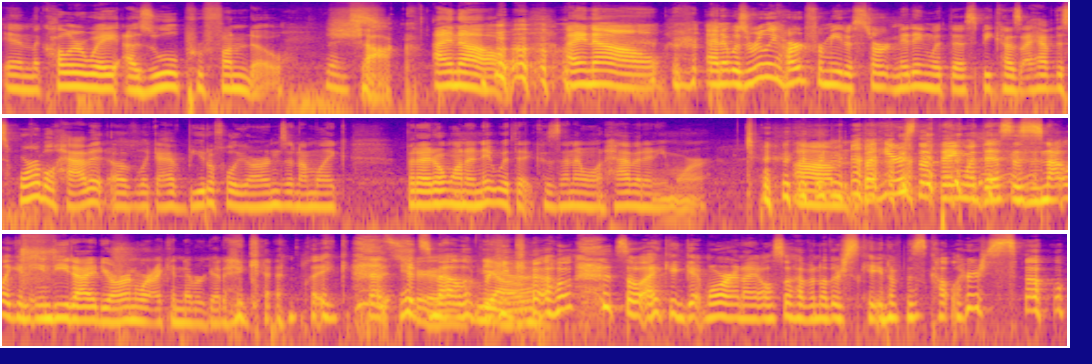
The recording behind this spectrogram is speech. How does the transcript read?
in the colorway Azul Profundo. Shock. I know. I know. And it was really hard for me to start knitting with this because I have this horrible habit of like I have beautiful yarns and I'm like, but I don't want to knit with it because then I won't have it anymore. um, but here's the thing with this: this is not like an indie dyed yarn where I can never get it again. Like That's it's true. Malabrigo, so I can get more, and I also have another skein of this color. So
